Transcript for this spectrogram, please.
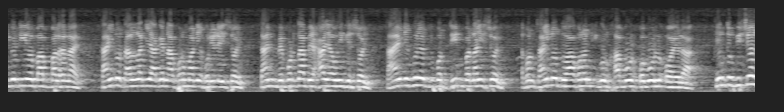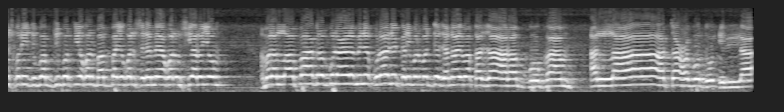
ই বেটিও বাপ বালা নাই। তাইনো তার লাগি আগে নাফরমানি করি লইছই তাইন বেপরদা বেহায়া হয়ে গেছই। তাইন এগুলো দিন বানাইছই। এখন তাইনো দোয়া করেন ইগুর খাবুর কবুল ওয়লা কিন্তু বিশেষ করে যুবক যুবতী অকল, বাপ ভাই অকল, ছেলে মেয়ে অকল হুশিয়ার হইম আমার আল্লাহ পাক রব্বুল আলামিন কোরআনে কারীমের মধ্যে জানায়, ওয়া কাজা রাব্বুকা আল্লাহ ইল্লা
